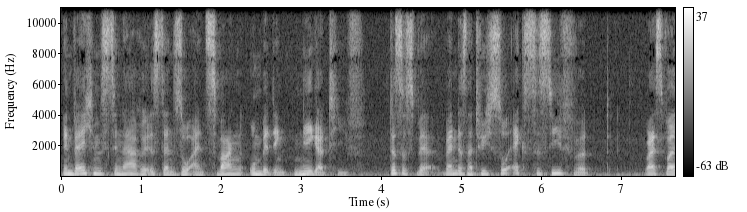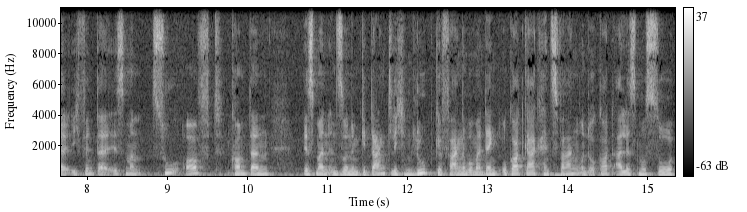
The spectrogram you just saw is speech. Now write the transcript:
in welchem Szenario ist denn so ein Zwang unbedingt negativ? Das ist, wenn das natürlich so exzessiv wird, weißt, weil ich finde, da ist man zu oft, kommt dann, ist man in so einem gedanklichen Loop gefangen, wo man denkt, oh Gott, gar kein Zwang und oh Gott, alles muss so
